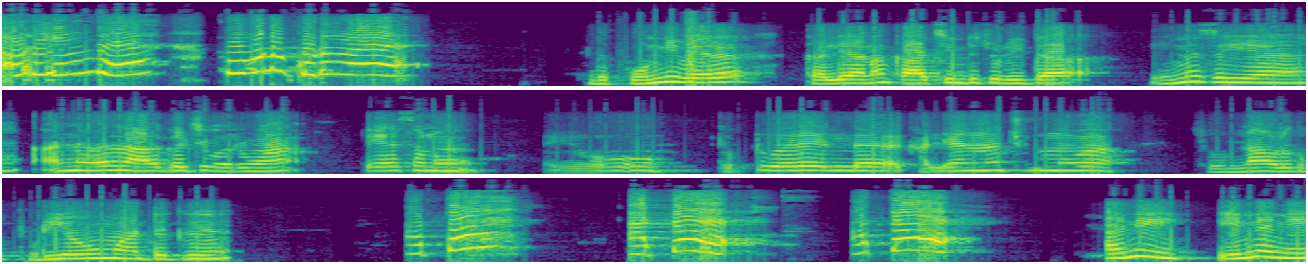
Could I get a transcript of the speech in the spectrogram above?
அவர் எங்க? போனை கொடுங்க. இந்த பொண்ணு வேற கல்யாணம் காட்சின்ட்டு சொல்லிட்டா. என்ன செய்ய? அண்ணன் வேற நாள் கழிச்சு வருவான். பேசணும். ஐயோ தொட்டு வேற இல்ல. கல்யாணம்னா சும்மாவா? சொன்னா அவளுக்கு புரியவும் மாட்டுக்கு. அனி என்ன நீ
